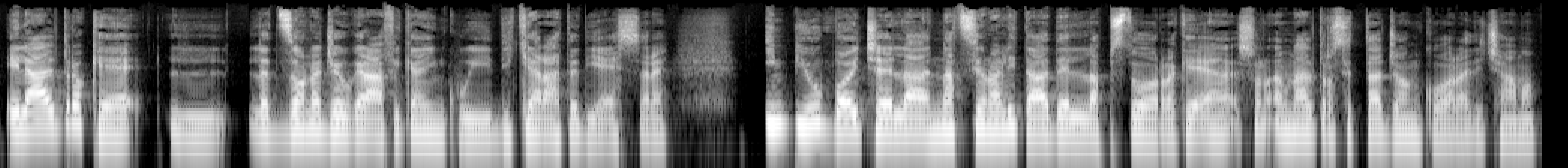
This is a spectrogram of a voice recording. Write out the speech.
e l'altro che è l- la zona geografica in cui dichiarate di essere. In più poi c'è la nazionalità dell'App Store, che è, un altro settaggio ancora, diciamo.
